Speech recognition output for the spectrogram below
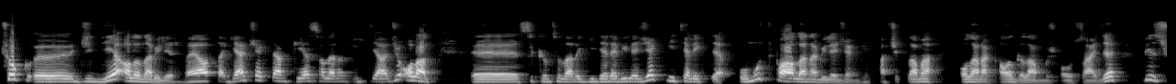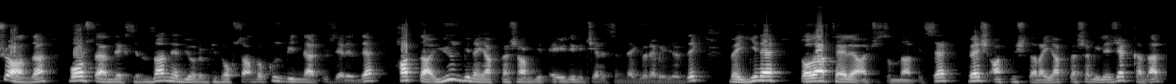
çok e, ciddiye alınabilir veyahut da gerçekten piyasaların ihtiyacı olan e, sıkıntıları giderebilecek nitelikte umut bağlanabilecek bir açıklama olarak algılanmış olsaydı biz şu anda borsa endeksini zannediyorum ki 99 binler üzerinde hatta 100 bine yaklaşan bir eğilim içerisinde görebilirdik ve yine dolar TL açısından ise 5.60'lara yaklaşabilecek kadar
